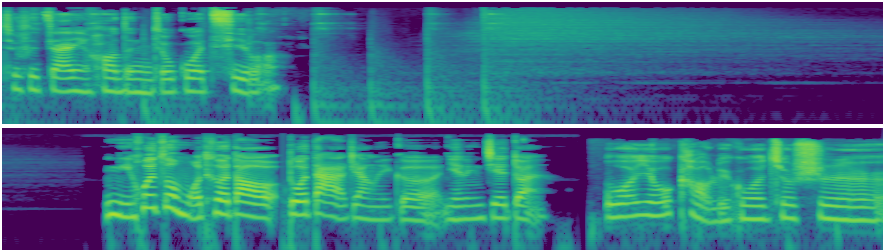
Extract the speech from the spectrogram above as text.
就是加引号的你就过气了。你会做模特到多大这样的一个年龄阶段？我有考虑过，就是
